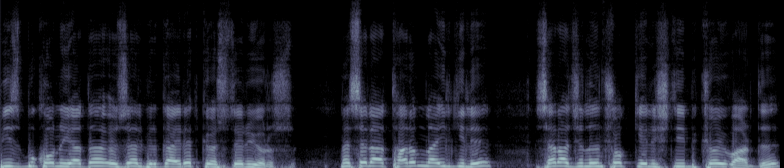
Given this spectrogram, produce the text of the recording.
biz bu konuya da özel bir gayret gösteriyoruz. Mesela tarımla ilgili seracılığın çok geliştiği bir köy vardı.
